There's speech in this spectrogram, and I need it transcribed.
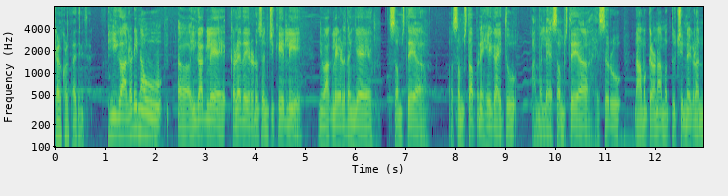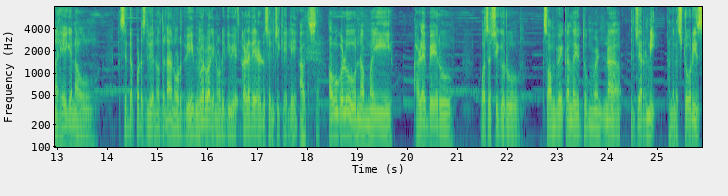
ಕೇಳ್ಕೊಳ್ತಾ ಇದ್ದೀನಿ ಸರ್. ಈಗ ಆಲ್ರೆಡಿ ನಾವು ಈಗಾಗಲೇ ಕಳೆದ ಎರಡು ಸಂಚಿಕೆಯಲ್ಲಿ ನೀವು ಆಗಲೇ ಹೇಳ್ದಂಗೆ ಸಂಸ್ಥೆಯ ಸಂಸ್ಥಾಪನೆ ಹೇಗಾಯಿತು, ಆಮೇಲೆ ಸಂಸ್ಥೆಯ ಹೆಸರು, ನಾಮಕರಣ ಮತ್ತು ಚಿಹ್ನೆಗಳನ್ನು ಹೇಗೆ ನಾವು ಸಿದ್ಧಪಡಿಸಿದ್ವಿ ಅನ್ನೋದನ್ನ ನೋಡಿದ್ವಿ ವಿವರವಾಗಿ ನೋಡಿದ್ವಿ ಕಳೆದ ಎರಡು ಸಂಚಿಕೆಯಲ್ಲಿ. ಹೌದು ಸರ್. ಅವುಗಳು ನಮ್ಮ ಈ ಹಳೆ ಬೇರು ಹೊಸ ಚಿಗುರು ಸ್ವಾಮಿ ವಿವೇಕಾನಂದ ಯುದ್ಧ ಮೂಮೆಂಟ್ನ ಜರ್ನಿ ಅಂದ್ರೆ ಸ್ಟೋರೀಸ್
